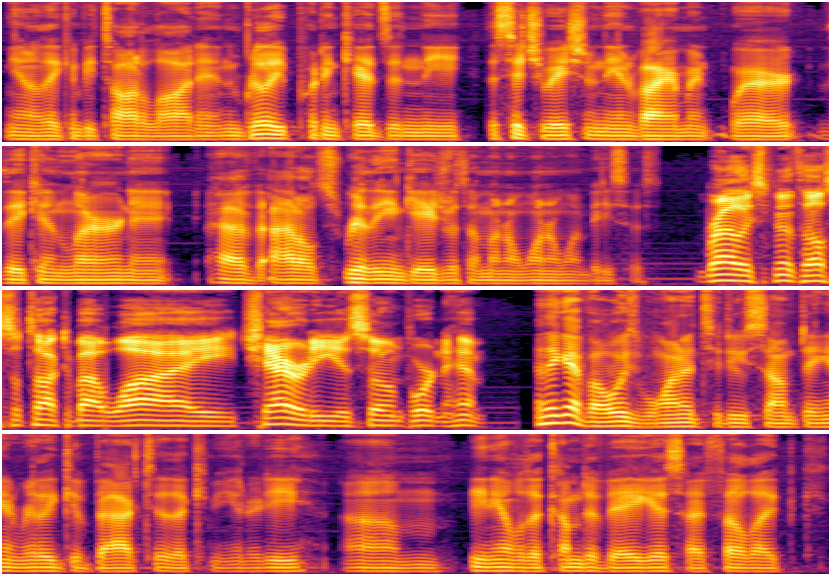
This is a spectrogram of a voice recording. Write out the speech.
you know they can be taught a lot and really putting kids in the, the situation in the environment where they can learn and have adults really engage with them on a one-on-one basis Reilly Smith also talked about why charity is so important to him. I think I've always wanted to do something and really give back to the community. Um, being able to come to Vegas, I felt like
